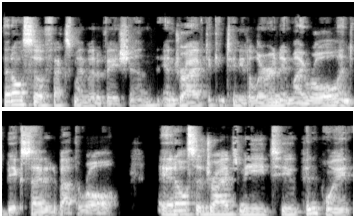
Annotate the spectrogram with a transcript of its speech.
that also affects my motivation and drive to continue to learn in my role and to be excited about the role. It also drives me to pinpoint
